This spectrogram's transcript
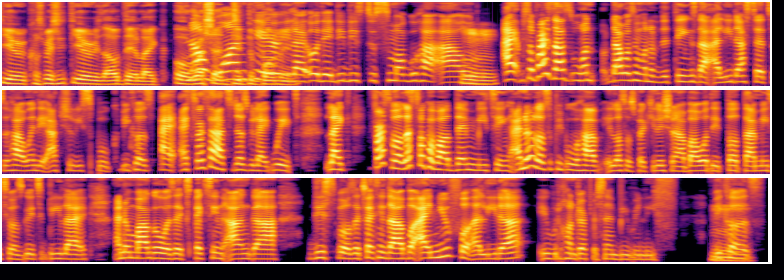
theory, conspiracy theories out there like, oh, Not Russia one did the theory bombing. like, oh, they did this to smuggle her out. Mhm. I'm surprised that's one that wasn't one of the things that Aleida said to her when they actually spoke because I expected her to just be like, wait, like, first of all, let's talk about them meeting. I know lots of people will have a lot of speculation about what they thought that meeting was going to be like. I know Margo was expecting anger, this was expecting that, but I knew for Aleida it would 100% be relief Hmm. because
